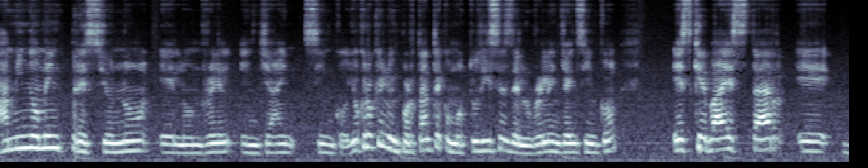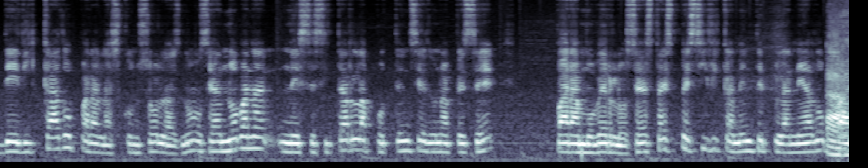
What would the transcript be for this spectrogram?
a mí no me impresionó el Unreal Engine 5. Yo creo que lo importante, como tú dices, del Unreal Engine 5 es que va a estar eh, dedicado para las consolas, ¿no? O sea, no van a necesitar la potencia de una PC para moverlo. O sea, está específicamente planeado para,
